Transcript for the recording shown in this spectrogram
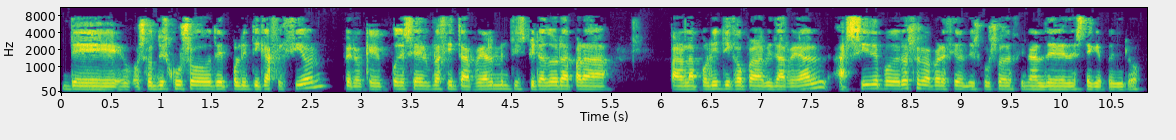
de, o sea, un discurso de política ficción, pero que puede ser una cita realmente inspiradora para, para la política o para la vida real. Así de poderoso me ha parecido el discurso del final de, este que pedirlo.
